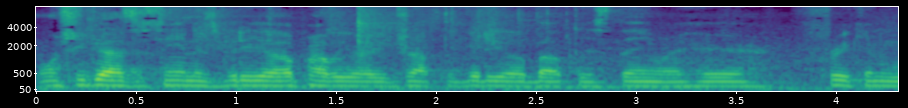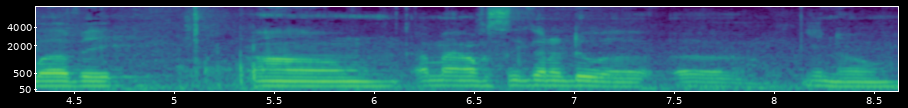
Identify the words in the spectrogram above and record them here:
once you guys are seeing this video, I'll probably already dropped the video about this thing right here. Freaking love it. Um, I'm obviously gonna do a, a you know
